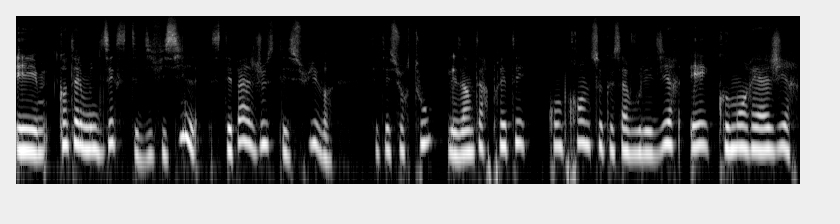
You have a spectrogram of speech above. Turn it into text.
Et quand elles me disaient que c'était difficile, c'était pas juste les suivre, c'était surtout les interpréter, comprendre ce que ça voulait dire et comment réagir.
